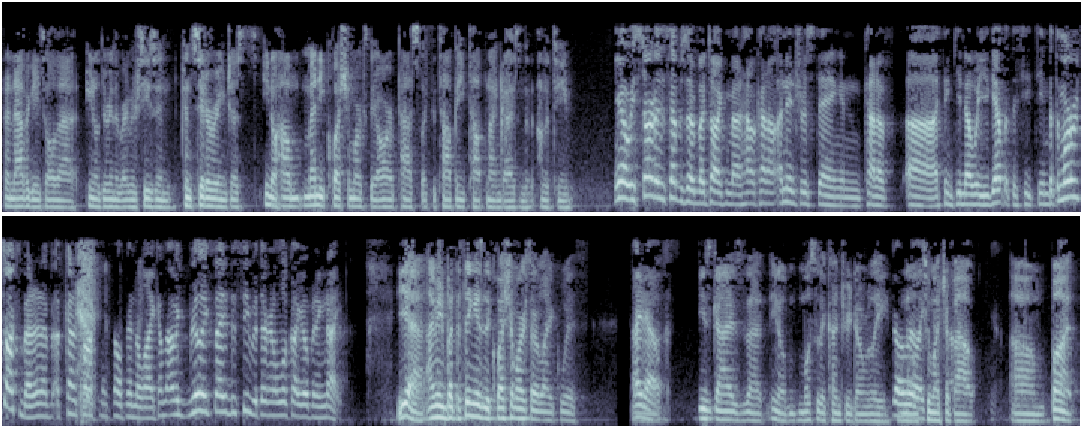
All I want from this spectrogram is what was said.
kind of navigates all that, you know, during the regular season, considering just, you know, how many question marks there are past like the top eight, top nine guys on the, on the team. You know, we started this episode by talking about how kind of uninteresting and kind of, uh, I think you know what you get with the Heat team. But the more we talked about it, I've, I've kind of talked myself into like, I'm, I'm really excited to see what they're going to look like opening night. Yeah, I mean, but the thing is, the question marks are like with. Uh, I know. These guys that you know most of the country don't really don't know really too much about. Um, but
